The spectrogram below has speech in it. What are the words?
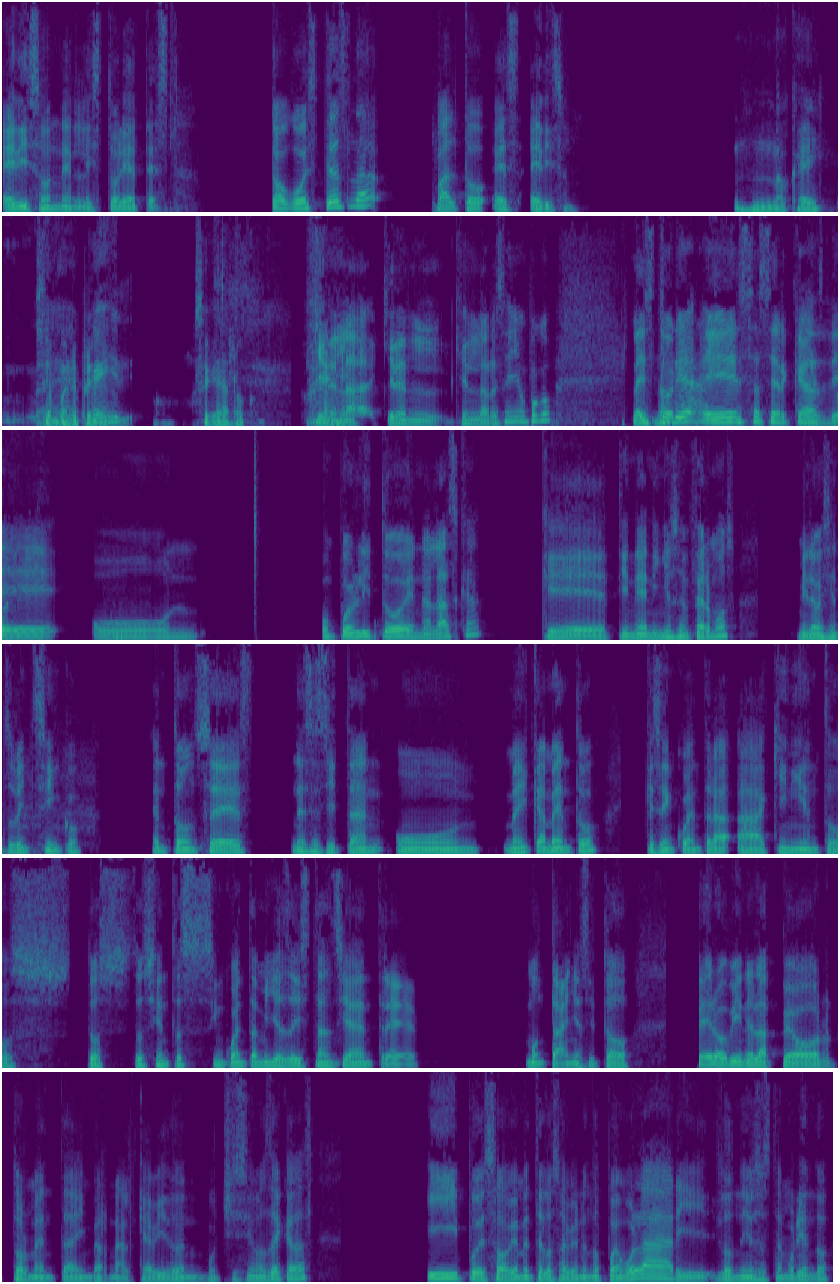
Edison en la historia de Tesla. Togo es Tesla, Balto es Edison. Mm, Ok. Se muere primero. Se queda loco. ¿Quieren la, quieren, quieren la reseña un poco? La historia es acerca de un, un pueblito en Alaska que tiene a niños enfermos, 1925. Entonces necesitan un medicamento que se encuentra a 500, dos- 250 millas de distancia entre montañas y todo. Pero viene la peor tormenta invernal que ha habido en muchísimas décadas. Y pues obviamente los aviones no pueden volar y los niños están muriendo.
